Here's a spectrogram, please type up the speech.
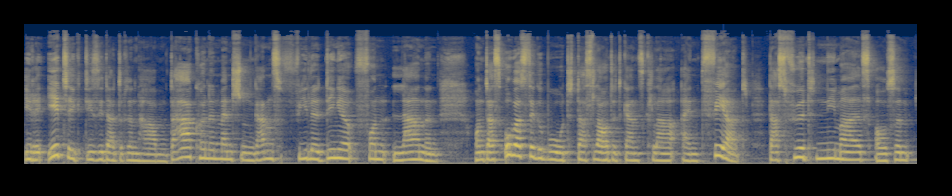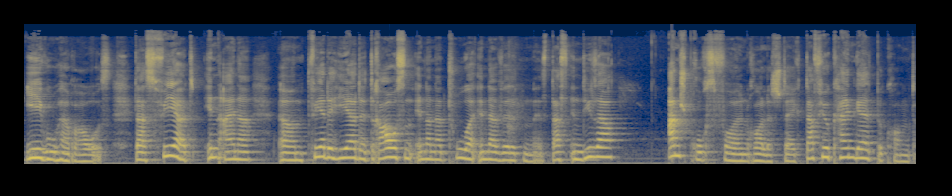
ihre Ethik, die sie da drin haben, da können Menschen ganz viele Dinge von lernen. Und das oberste Gebot, das lautet ganz klar, ein Pferd, das führt niemals aus dem Ego heraus. Das Pferd in einer ähm, Pferdeherde draußen in der Natur, in der Wildnis, das in dieser anspruchsvollen Rolle steckt, dafür kein Geld bekommt,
